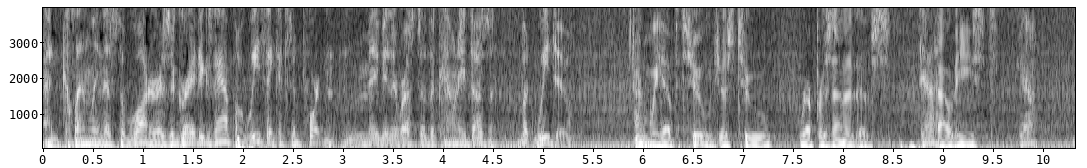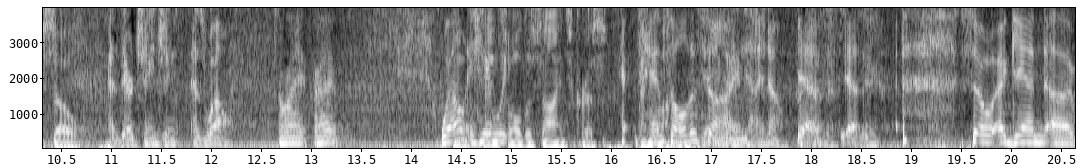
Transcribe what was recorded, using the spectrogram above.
and cleanliness of water is a great example. We think it's important. Maybe the rest of the county doesn't, but we do. and we have two, just two representatives Yeah. out east. Yeah, So, and they're changing as well. Right, right. Well, hence, here hence we, all the signs, Chris. hence all the Yeah, you got- signs. yeah, I know. I know Yes, that's- yes. So again, uh,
